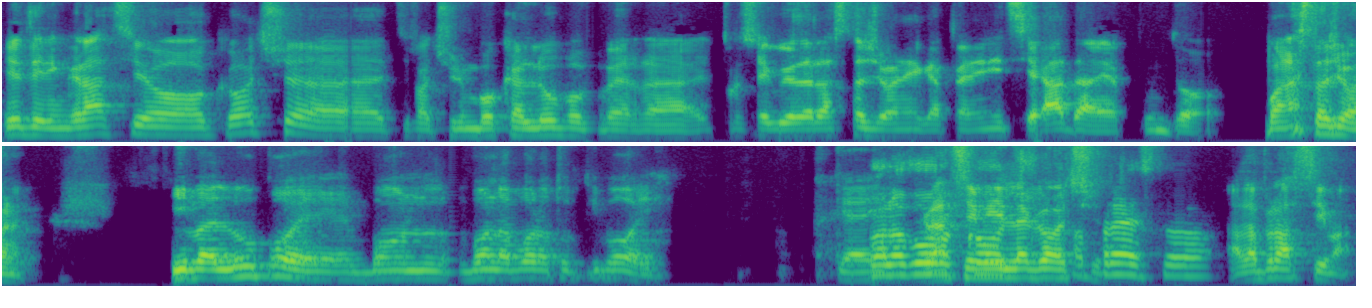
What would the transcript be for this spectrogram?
Io ti ringrazio coach, eh, ti faccio in bocca al lupo per eh, il proseguio della stagione che è appena iniziata e appunto buona stagione. Viva il lupo e buon, buon lavoro a tutti voi. Okay. Buon lavoro, Grazie coach. mille coach. A presto. Alla prossima.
